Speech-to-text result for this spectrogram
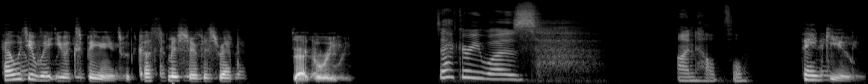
How would you rate your experience with customer service rep? Zachary. Zachary was unhelpful. Thank you.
